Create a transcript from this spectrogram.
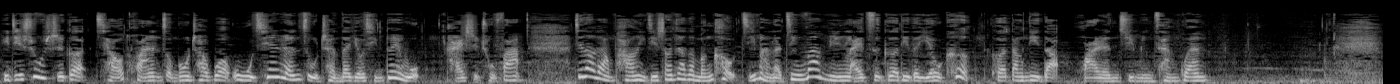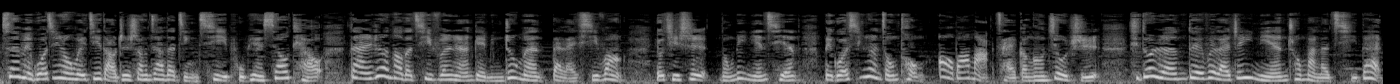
以及数十个侨团，总共超过五千人组成的游行队伍开始出发。街道两旁以及商家的门口挤满了近万名来自各地的游客和当地的华人居民参观。虽然美国金融危机导致商家的景气普遍萧条，但热闹的气氛仍然给民众们带来希望。尤其是农历年前，美国新任总统奥巴马才刚刚就职，许多人对未来这一年充满了期待，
